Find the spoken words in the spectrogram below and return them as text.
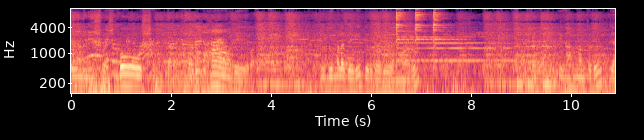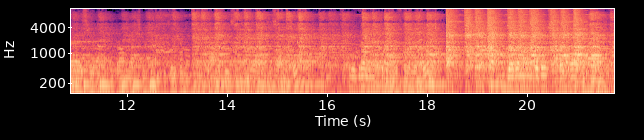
ఓం శివ శివాయ శంభో శంకర హర మహాదేవ. ఈ బిమలదేవి దుర్గాదేవి అమ్మవారు. హనుమంతుడు జయ శ్రీరామ్ రామ్ లక్ష్మణ జానకి జయకులు అన్నారు తీసుకున్నారు ఆరు తీసుకోవచ్చు విగ్రహం ఎత్తున్నారు చూడండి జగన్నాథుడు సుభద్ర భగవంతుడు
